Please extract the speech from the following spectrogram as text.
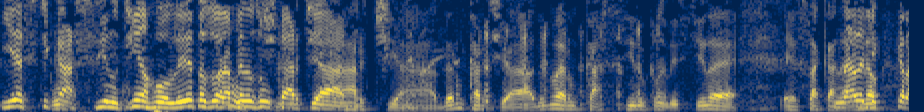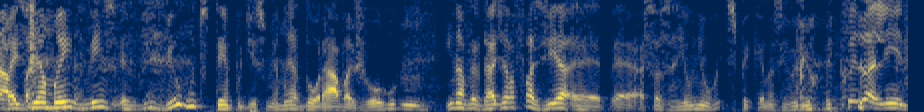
e, e esse Putz. cassino tinha roletas ou era Não apenas um carteado? Carteado, era um carteado, não era um cassino clandestino, é, é sacanagem. Nada Não, de crapa. Mas minha mãe viveu muito tempo disso, minha mãe adorava jogo Hum. e na verdade ela fazia é, é, essas reuniões, pequenas reuniões. Coisa linda.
